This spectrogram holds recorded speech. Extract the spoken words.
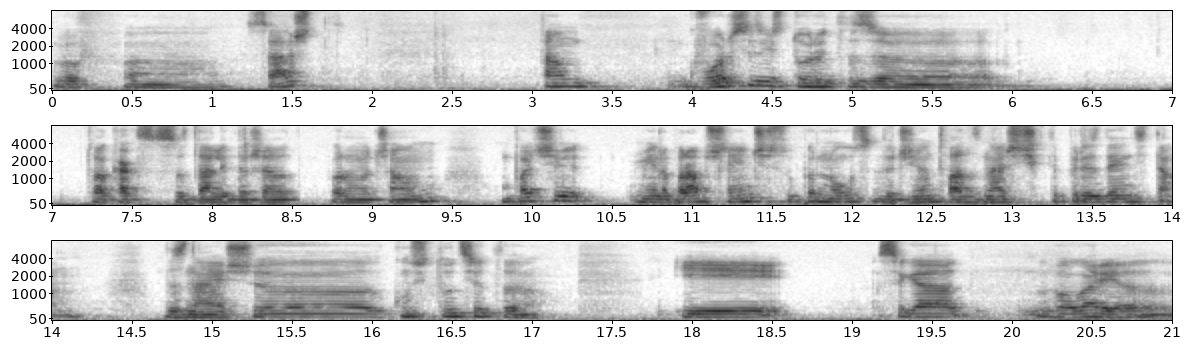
В а, САЩ там говори се за историята за това как са създали държавата първоначално, обаче ми е направо впечатление, че супер много се държи на това да знаеш всичките президенти там, да знаеш а, конституцията. И сега в България,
